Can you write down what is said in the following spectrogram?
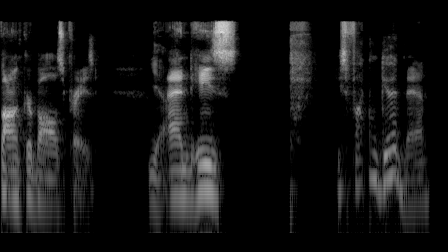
bonker balls crazy. Yeah. And he's he's fucking good, man.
